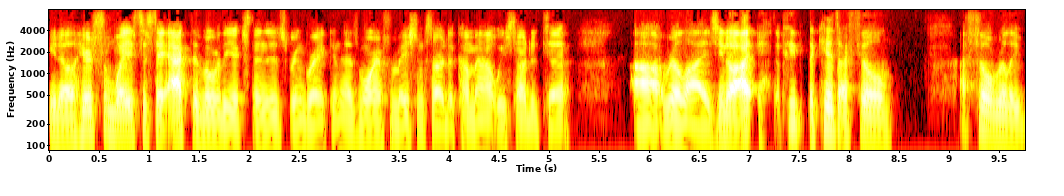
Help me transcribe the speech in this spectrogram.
you know, here's some ways to stay active over the extended spring break. And as more information started to come out, we started to uh, realize, you know, I the people, the kids, I feel, I feel really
